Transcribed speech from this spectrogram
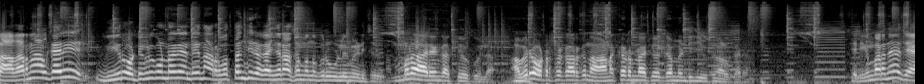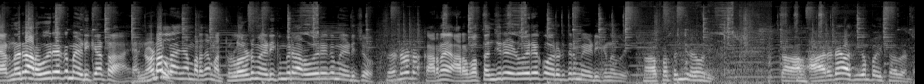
സാധാരണ ആൾക്കാർ ഈ റോട്ടിൽ കൂടി കൊണ്ടുപോയി എന്റെ അറുപത്തഞ്ച് രൂപ കഴിഞ്ഞ പ്രാവശ്യം വന്നപ്പോൾ ഒരു ഉള്ളി മേടിച്ചത്. നമ്മൾ ആരെയും കത്തി വെക്കൂല. അവർ ഓട്ടോറിക്ഷക്കാർക്ക് നാണക്കേട് ഉണ്ടാക്കി വെക്കാൻ വേണ്ടി ജീവിക്കുന്ന ആൾക്കാരാണ്. ശരിക്കും പറഞ്ഞാൽ ചേട്ടനൊരു അറുപത് രൂപയൊക്കെ മേടിക്കാട്ടാ. എന്നോടല്ല ഞാൻ പറഞ്ഞ മറ്റുള്ളവരോട് മേടിക്കുമ്പോൾ ഒരു അറുപത് രൂപയൊക്കെ മേടിച്ചോ? കാരണം അറുപത്തഞ്ച് രൂപ എഴുപത് രൂപയൊക്കെ ഓരോരുത്തർ മേടിക്കണത് നാൽപ്പത്തഞ്ച് രൂപ മതി. ആരുടെ അധികം പൈസ വേണ്ട.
